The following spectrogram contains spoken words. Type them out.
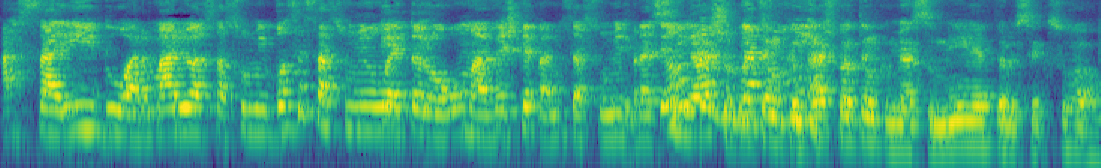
a sair do armário a se assumir. Você se assumiu hétero alguma vez que é para mim se assumir para ti? Eu Sim, acho que, eu tenho que, acho que eu tenho que me assumir heterossexual.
